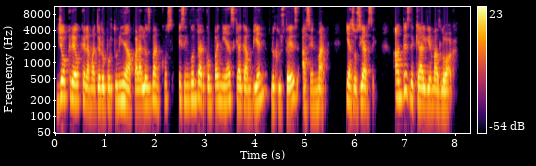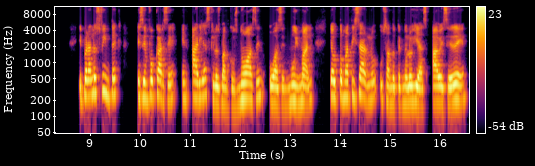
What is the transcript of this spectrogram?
Yo creo que la mayor oportunidad para los bancos es encontrar compañías que hagan bien lo que ustedes hacen mal y asociarse antes de que alguien más lo haga. Y para los fintech es enfocarse en áreas que los bancos no hacen o hacen muy mal y automatizarlo usando tecnologías ABCD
